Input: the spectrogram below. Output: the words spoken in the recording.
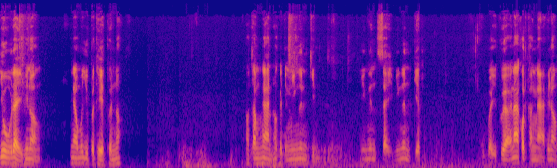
อยู่บ่ได้พี่น้องแนวมาอยู่ประเทศเพิ่นเนาะเฮาทำงานเฮาก็จึงมีเงินกิน มีเงินใส่มีเงินเก็บไว้เพื่ออนาคตข้างหน้าพี่น้อง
